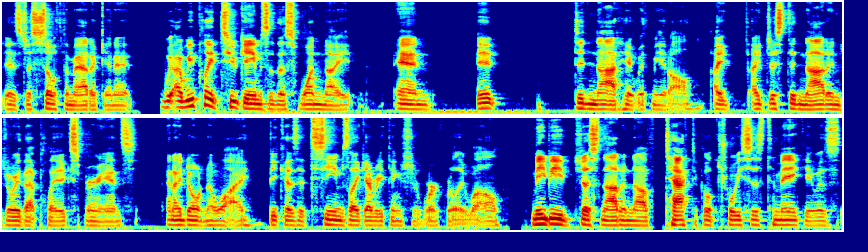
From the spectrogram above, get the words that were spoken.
is just so thematic in it. We, we played two games of this one night, and it did not hit with me at all. I, I just did not enjoy that play experience, and I don't know why because it seems like everything should work really well maybe just not enough tactical choices to make. It was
